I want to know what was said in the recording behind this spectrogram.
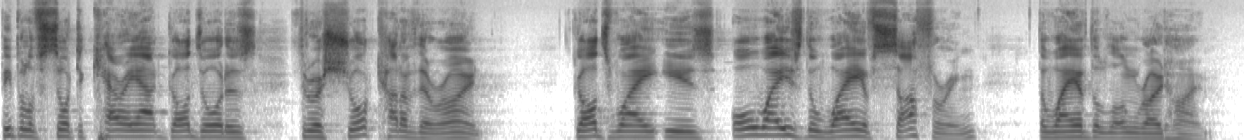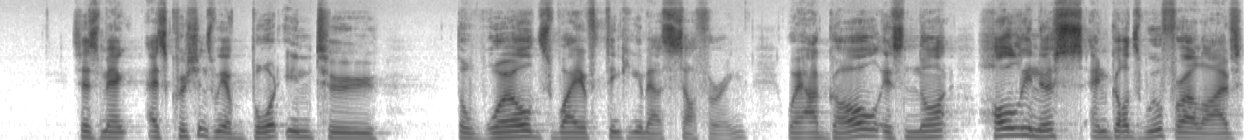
People have sought to carry out God's orders through a shortcut of their own. God's way is always the way of suffering, the way of the long road home. It says, man, as Christians, we have bought into the world's way of thinking about suffering, where our goal is not holiness and God's will for our lives.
